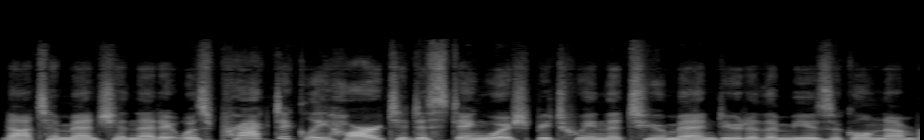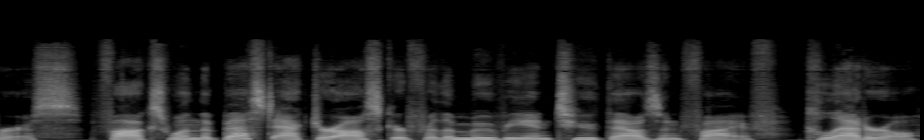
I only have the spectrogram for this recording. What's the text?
not to mention that it was practically hard to distinguish between the two men due to the musical numbers. Foxx won the Best Actor Oscar for the movie in 2005. Collateral.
